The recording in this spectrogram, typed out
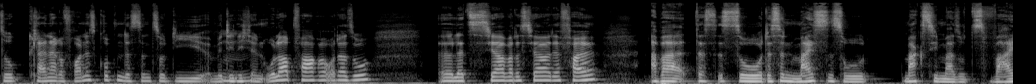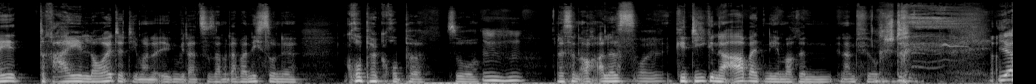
so kleinere Freundesgruppen, das sind so die, mit denen mhm. ich in Urlaub fahre oder so. Äh, letztes Jahr war das ja der Fall. Aber das ist so, das sind meistens so maximal so zwei, drei Leute, die man irgendwie da zusammen hat, aber nicht so eine Gruppe, Gruppe. So. Mhm. Und das sind auch alles gediegene Arbeitnehmerinnen, in Anführungsstrichen. ja,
